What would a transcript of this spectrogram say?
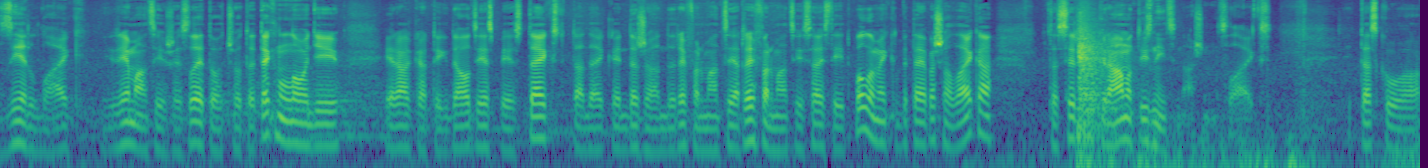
ziedu laiki. Ir iemācījušies lietot šo te tehnoloģiju, ir ārkārtīgi daudz iespēju tekstu, tādēļ, ka ir dažāda reformācija, ar reformāciju saistīta polemika, bet tajā pašā laikā tas ir grāmatu iznīcināšanas laiks. Tas, ko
